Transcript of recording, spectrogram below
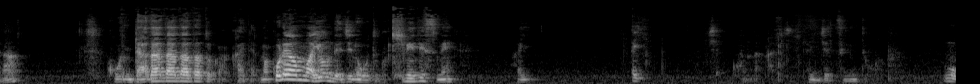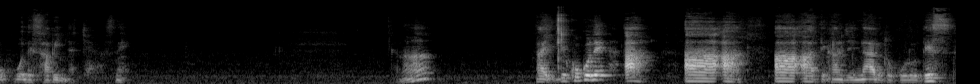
なここにダダダダダとか書いてある。まあ、これはまあ読んで字のごとく決めですね。はい。はい。じゃあ、こんな感じ。はい、じゃあ次のところ。もうここでサビになっちゃいますね。かなはい。で、ここで、あ、あー、あ、あ、あって感じになるところです。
